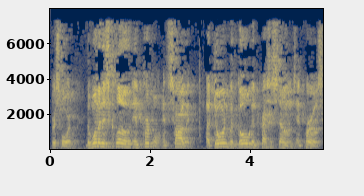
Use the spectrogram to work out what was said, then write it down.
Verse four. The woman is clothed in purple and scarlet, adorned with gold and precious stones and pearls,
